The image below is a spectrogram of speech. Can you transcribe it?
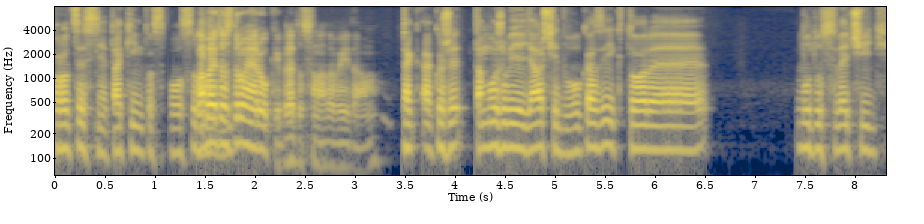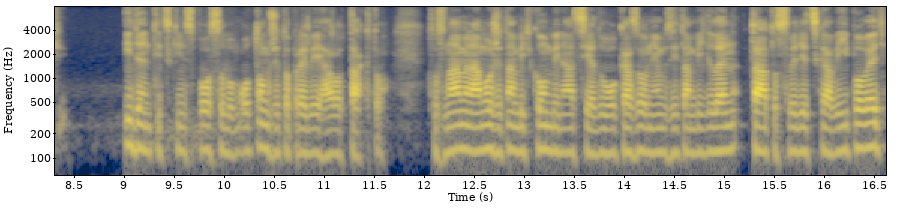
procesne takýmto spôsobom... Lebo je to z druhej ruky, preto sa na to vydám. Tak akože tam môžu byť aj ďalšie dôkazy, ktoré budú svedčiť identickým spôsobom o tom, že to prebiehalo takto. To znamená, môže tam byť kombinácia dôkazov, nemusí tam byť len táto svedecká výpoveď,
